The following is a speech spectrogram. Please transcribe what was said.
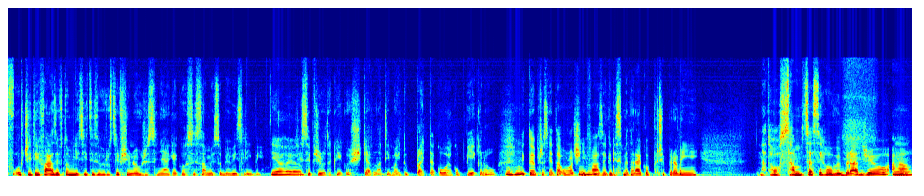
v určitý fázi v tom měsíci si prostě všimnou, že si nějak jako si sami sobě víc líbí. Jo, jo. Že si přijdou takový jako šťavnatý, mají tu pleť takovou jako pěknou. Mhm. Mm-hmm. Tak to je přesně ta ovulační mm-hmm. fáze, kdy jsme teda jako připravení na toho samce si ho vybrat, že jo? A Mm.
